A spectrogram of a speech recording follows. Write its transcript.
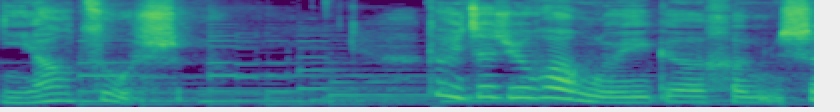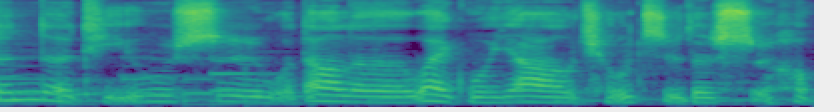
你要做什么？对于这句话，我有一个很深的体悟，是我到了外国要求职的时候。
